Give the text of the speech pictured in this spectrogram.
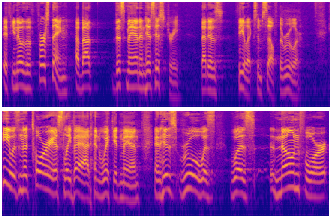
if you know the first thing about this man and his history that is, Felix himself, the ruler. He was notoriously bad and wicked man, and his rule was, was known for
